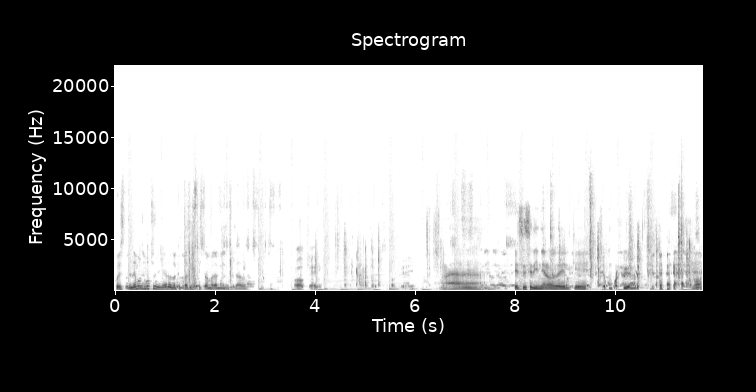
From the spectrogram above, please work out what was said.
Pues tenemos mucho dinero, lo que pasa es que está mal administrado. Ok. Ok. Ah, es ese dinero del que según Porfirio No,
